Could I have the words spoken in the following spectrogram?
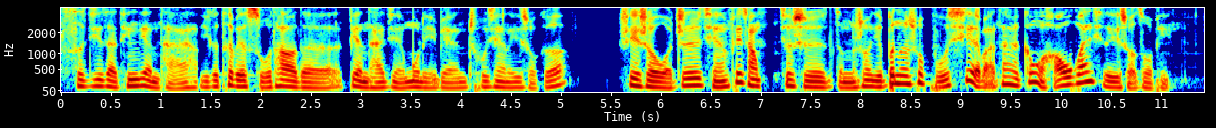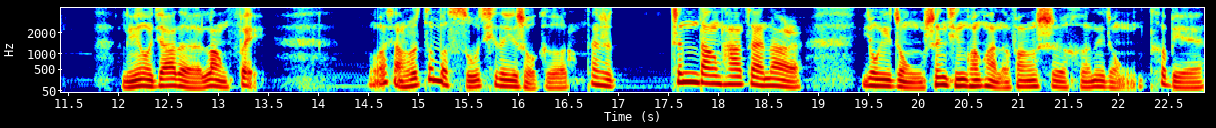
司机在听电台，一个特别俗套的电台节目里边出现了一首歌，是一首我之前非常就是怎么说也不能说不屑吧，但是跟我毫无关系的一首作品，林宥嘉的《浪费》。我想说这么俗气的一首歌，但是真当他在那儿用一种深情款款的方式和那种特别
